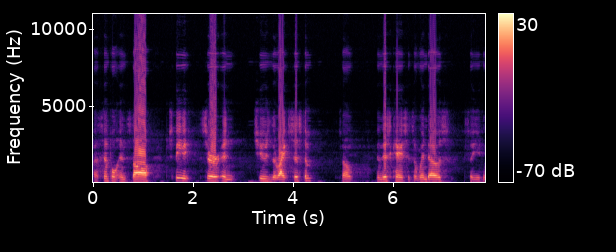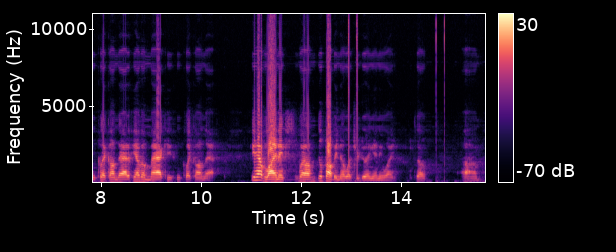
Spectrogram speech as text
a, simple install. Just be sure and choose the right system. So in this case it's a Windows, so you can click on that. If you have a Mac, you can click on that. If you have Linux, well, you'll probably know what you're doing anyway. So um,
